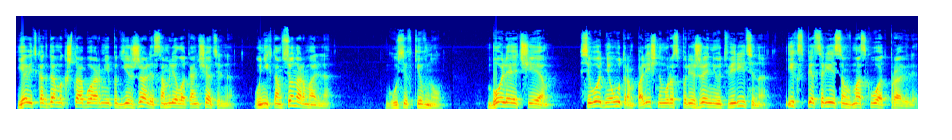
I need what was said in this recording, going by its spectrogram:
Я ведь, когда мы к штабу армии подъезжали, сомлел окончательно. У них там все нормально?» Гусев кивнул. «Более чем. Сегодня утром по личному распоряжению Тверитина их спецрейсом в Москву отправили».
